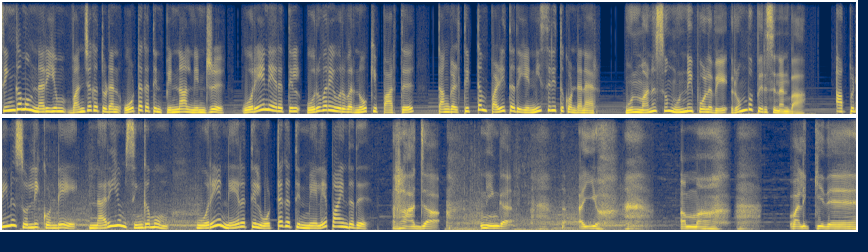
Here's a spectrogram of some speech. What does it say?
சிங்கமும் நரியும் வஞ்சகத்துடன் ஓட்டகத்தின் பின்னால் நின்று ஒரே நேரத்தில் ஒருவரை ஒருவர் நோக்கிப் பார்த்து தங்கள் திட்டம் பழித்ததை எண்ணி சிரித்துக் கொண்டனர் உன் மனசும் உன்னைப் போலவே ரொம்ப பெருசு நண்பா. அப்படின்னு சொல்லிக்கொண்டே நரியும் சிங்கமும் ஒரே நேரத்தில் ஒட்டகத்தின் மேலே பாய்ந்தது. ராஜா நீங்க ஐயோ அம்மா வலிக்குதே.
